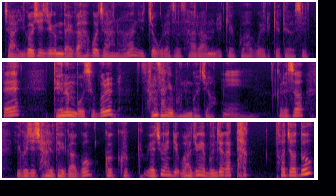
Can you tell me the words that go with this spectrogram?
자 이것이 지금 내가 하고자 하는 이쪽으로 해서 사람을 이렇게 구하고 이렇게 되었을 때 되는 모습을 상상해 보는 거죠. 예, 그래서 이것이 잘 돼가고 그, 그 외중에 이제 와중에 문제가 탁 터져도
